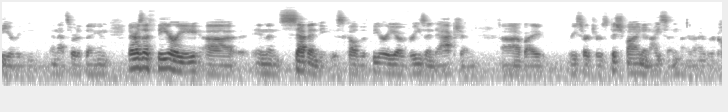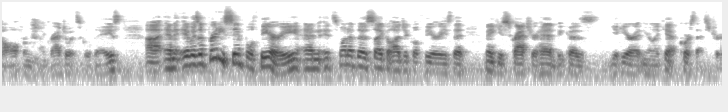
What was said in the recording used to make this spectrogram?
theory and that sort of thing. And there is a theory uh, in the 70s called the theory of reasoned action uh, by researchers Fishbein and Ajzen, I recall from my graduate school days. Uh, and it was a pretty simple theory, and it's one of those psychological theories that make you scratch your head because you hear it and you're like, yeah, of course that's true.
